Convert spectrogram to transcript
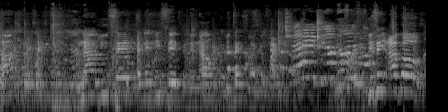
Huh? Now you say, and then he says, and then now it turns like a fight. You see, I go.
